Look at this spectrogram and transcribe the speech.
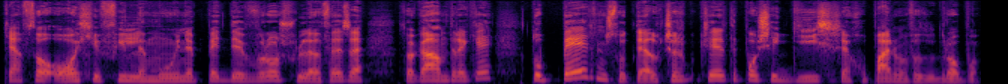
και αυτό, όχι φίλε μου, είναι 5 ευρώ σου λέω. Θες το κάνω και το παίρνεις στο τέλος. Ξέρετε πόσες εγγύσει έχω πάρει με αυτόν τον τρόπο.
